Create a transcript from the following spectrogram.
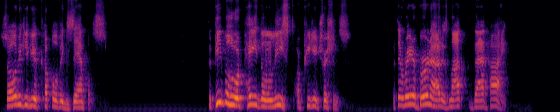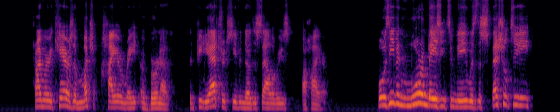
So let me give you a couple of examples. The people who are paid the least are pediatricians, but their rate of burnout is not that high. primary care has a much higher rate of burnout than pediatrics, even though the salaries are higher. What was even more amazing to me was the specialty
